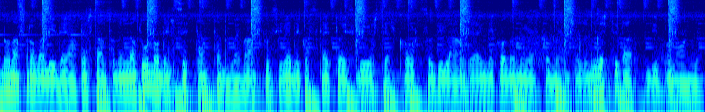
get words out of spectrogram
non approva l'idea, pertanto nell'autunno del 72 Vasco si vede costretto a iscriversi al corso di laurea in economia e commercio all'Università di Bologna.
